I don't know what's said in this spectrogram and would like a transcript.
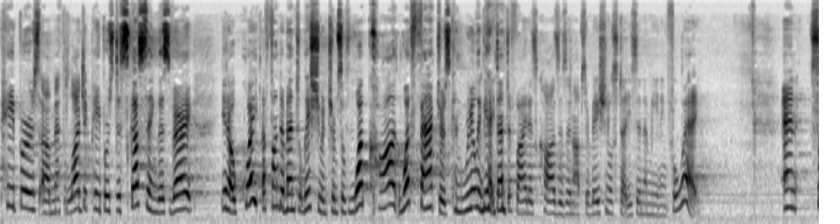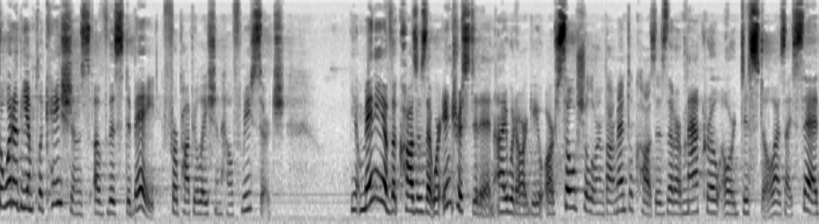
papers, uh, methodologic papers discussing this very, you know, quite a fundamental issue in terms of what, cause, what factors can really be identified as causes in observational studies in a meaningful way. And so, what are the implications of this debate for population health research? You know, many of the causes that we're interested in, I would argue, are social or environmental causes that are macro or distal, as I said,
